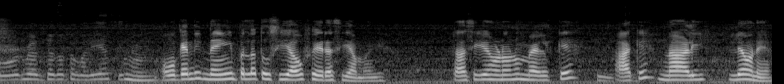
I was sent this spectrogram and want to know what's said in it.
ਹੋਰ ਮਿਲ ਜਾਂਦਾ ਤਾਂ ਵਧੀਆ ਸੀ। ਉਹ ਕਹਿੰਦੀ ਨਹੀਂ ਪਹਿਲਾਂ ਤੁਸੀਂ ਆਓ ਫਿਰ ਅਸੀਂ ਆਵਾਂਗੇ। ਤਾਂ ਅਸੀਂ ਹੁਣ ਉਹਨੂੰ ਮਿਲ ਕੇ ਆ ਕੇ ਨਾਲ ਹੀ ਲਿਆਉਣੇ ਆ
